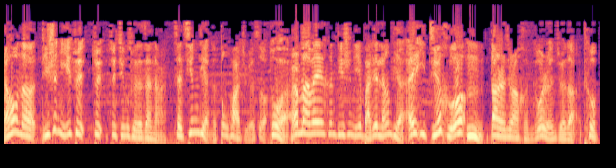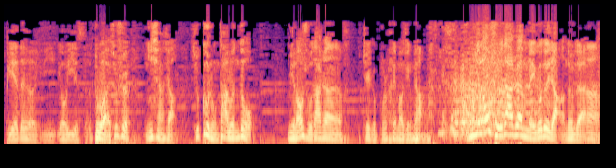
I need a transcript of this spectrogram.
然后呢，迪士尼最最最精髓的在哪儿？在经典的动画角色。对而漫威跟迪士尼把这两点哎一结合，嗯当然就让很多人觉得特别的有意有意思。对，就是你想想，就各种大乱斗。米老鼠大战这个不是黑猫警长了，米老鼠大战美国队长，对不对？嗯啊，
